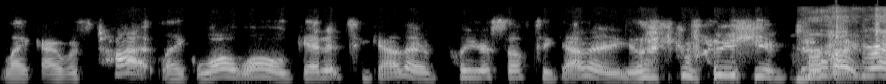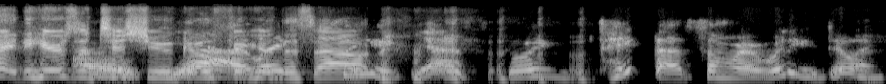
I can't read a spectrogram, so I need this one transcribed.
like I was taught, like, whoa, whoa, get it together, pull yourself together. You're like, what are you doing? Right, right. Here's a tissue. Yeah, go figure like, this out. Please, yes, go take that somewhere. What are you doing?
